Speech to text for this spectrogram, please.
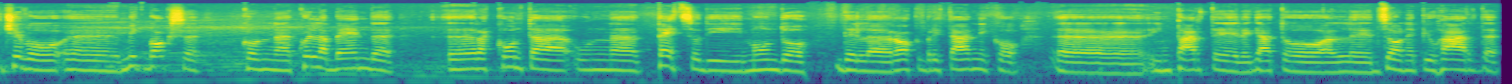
dicevo, eh, Mick Box con quella band eh, racconta un pezzo di mondo del rock britannico eh, in parte legato alle zone più hard,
